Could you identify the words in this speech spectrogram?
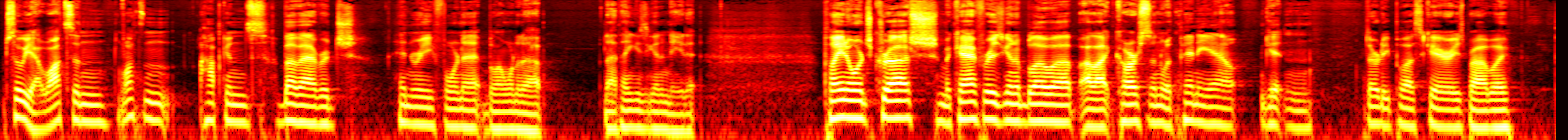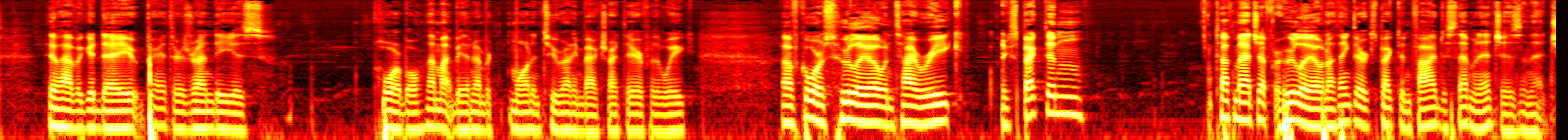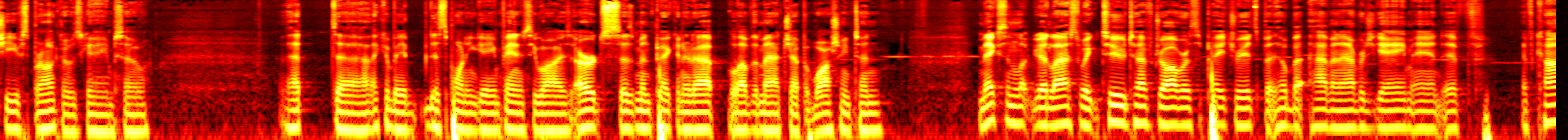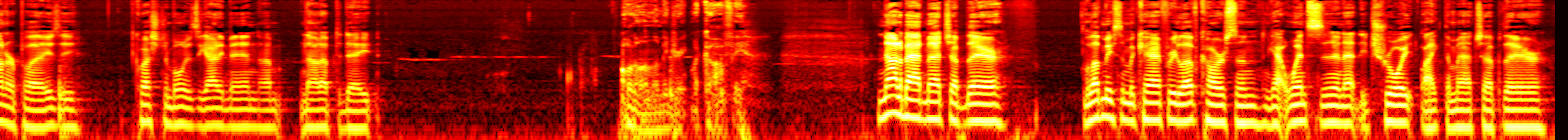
So yeah, Watson, Watson, Hopkins above average. Henry Fournette blowing it up, and I think he's gonna need it. Plain Orange Crush. McCaffrey's gonna blow up. I like Carson with Penny out getting 30 plus carries probably. He'll have a good day. Panthers' run D is horrible. That might be the number one and two running backs right there for the week. Of course, Julio and Tyreek. Expecting tough matchup for Julio, and I think they're expecting five to seven inches in that Chiefs Broncos game. So that uh, that could be a disappointing game fantasy wise. Ertz has been picking it up. Love the matchup at Washington. Mixon looked good last week too. Tough draw versus the Patriots, but he'll have an average game. And if if Conner plays, he questionable. Is He's got him in. I'm not up to date. Hold on, let me drink my coffee. Not a bad matchup there. Love me some McCaffrey. Love Carson. You got Winston at Detroit. Like the matchup there.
